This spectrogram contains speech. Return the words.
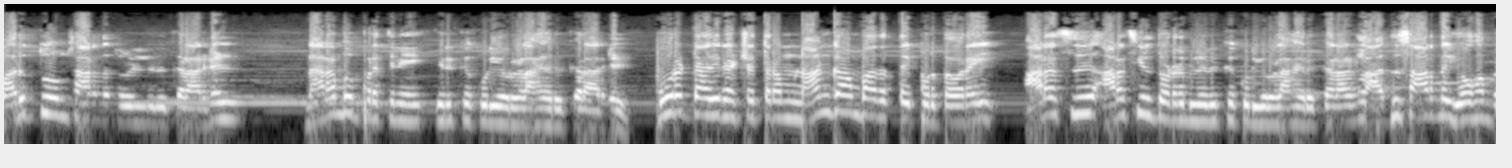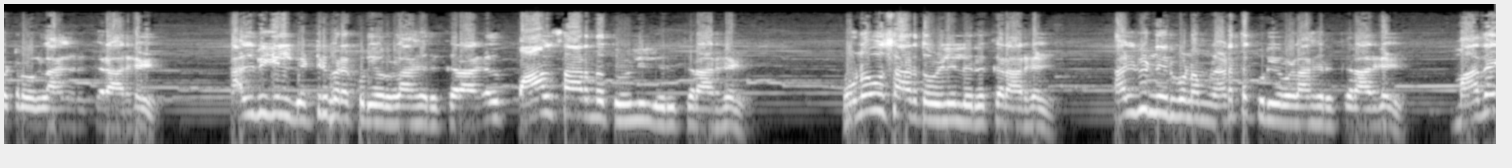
மருத்துவம் சார்ந்த தொழிலில் இருக்கிறார்கள் நரம்பு பிரச்சனை இருக்கக்கூடியவர்களாக இருக்கிறார்கள். பூரட்டாதி நட்சத்திரம் நான்காம் பாதத்தை பொறுத்தவரை அரசு அரசியல் தொடர்பில் இருக்கக்கூடியவர்களாக இருக்கிறார்கள் அது சார்ந்த யோகம் பெற்றவர்களாக இருக்கிறார்கள். கல்வியில் வெற்றி பெறக்கூடியவர்களாக இருக்கிறார்கள் பால் சார்ந்த தொழிலில் இருக்கிறார்கள். உணவு சார் தொழிலில் இருக்கிறார்கள். கல்வி நிறுவனம் நடத்தக்கூடியவர்களாக இருக்கிறார்கள். மத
